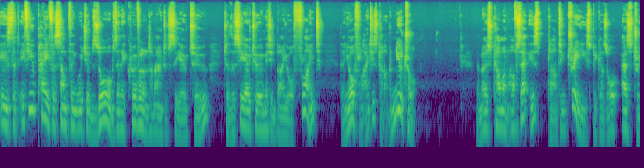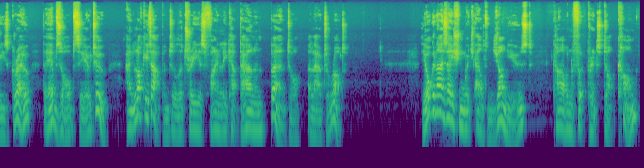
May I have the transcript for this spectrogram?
is that if you pay for something which absorbs an equivalent amount of CO2 to the CO2 emitted by your flight, then your flight is carbon neutral. The most common offset is planting trees because as trees grow, they absorb CO2 and lock it up until the tree is finally cut down and burnt or allowed to rot. The organisation which Elton John used, carbonfootprint.com,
